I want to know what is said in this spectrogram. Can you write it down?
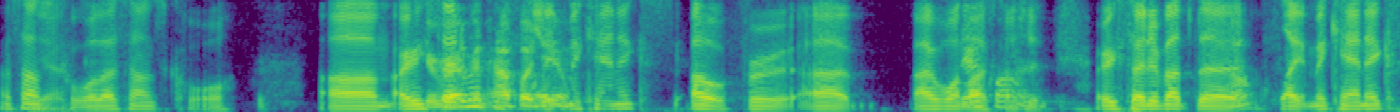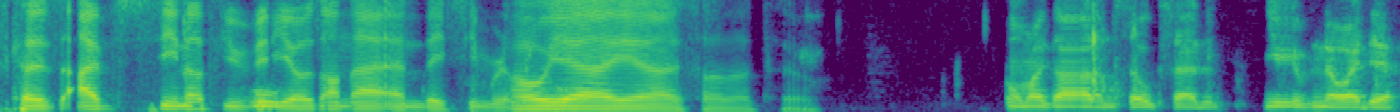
That sounds Yeah. cool. That sounds cool. Um, are you Okay, excited Revan, about the flight you? mechanics? Oh, for uh, I have one Yeah, last question. ahead. Are you excited about the No? flight mechanics? Because I've seen a few Ooh. videos on that, and they seem really. Oh cool. yeah, yeah, I saw that too. Oh my god, I'm so excited! You have no idea.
